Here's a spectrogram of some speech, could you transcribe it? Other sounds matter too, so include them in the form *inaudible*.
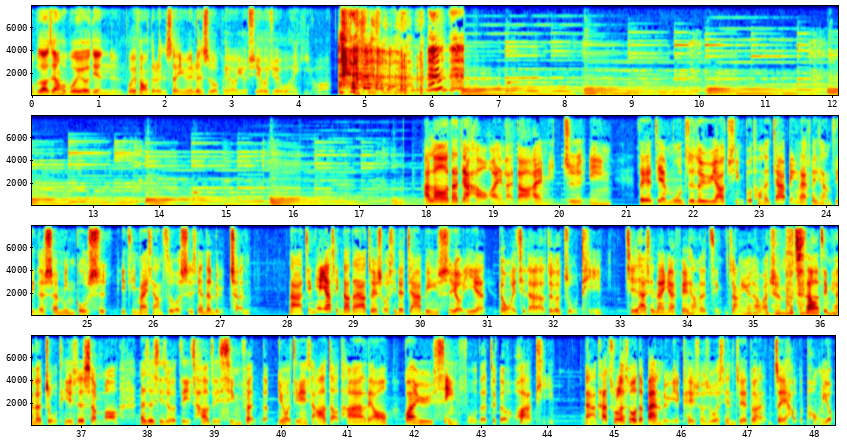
我不知道这样会不会有点违反我的人设，因为认识我朋友有些会觉得我很移花。Hello，大家好，欢迎来到艾米之音。这个节目致力于邀请不同的嘉宾来分享自己的生命故事，以及迈向自我实现的旅程。那今天邀请到大家最熟悉的嘉宾室友 Ian，跟我一起聊聊这个主题。其实他现在应该非常的紧张，因为他完全不知道今天的主题是什么。但是其实我自己超级兴奋的，因为我今天想要找他聊关于幸福的这个话题。那他除了是我的伴侣，也可以说是我现阶段最好的朋友。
